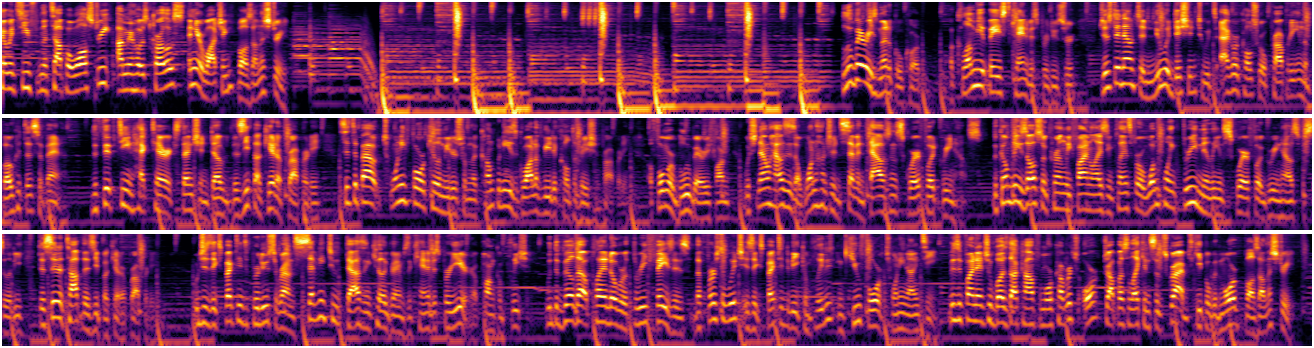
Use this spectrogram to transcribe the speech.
Coming to you from the top of Wall Street, I'm your host Carlos, and you're watching Buzz on the Street. Blueberries Medical Corp, a Colombia based cannabis producer, just announced a new addition to its agricultural property in the Bogota Savannah. The 15 hectare extension, dubbed the Zipaquira property, sits about 24 kilometers from the company's Guatavita cultivation property, a former blueberry farm which now houses a 107,000 square foot greenhouse. The company is also currently finalizing plans for a 1.3 million square foot greenhouse facility to sit atop the Zipaquira property which is expected to produce around 72,000 kilograms of cannabis per year upon completion. With the build out planned over three phases, the first of which is expected to be completed in Q4 of 2019. Visit financialbuzz.com for more coverage or drop us a like and subscribe to keep up with more Buzz on the Street.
